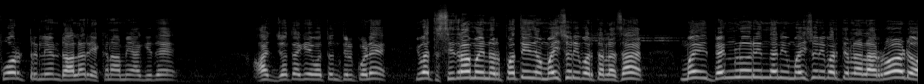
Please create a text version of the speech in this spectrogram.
four trillion dollar economy ಆಗಿದೆ. ಅದ್ರ ಜೊತೆಗೆ ಇವತ್ತೊಂದು ತಿಳ್ಕೊಳ್ಳಿ ಇವತ್ತು ಸಿದ್ದರಾಮಯ್ಯನವ್ರ ಪತಿ ಮೈಸೂರಿಗೆ ಬರ್ತಾರಲ್ಲ ಸರ್ ಮೈ, ಬೆಂಗಳೂರಿಂದ ನೀವು ಮೈಸೂರಿಗೆ ಬರ್ತಿರಲ್ಲ ರೋಡು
